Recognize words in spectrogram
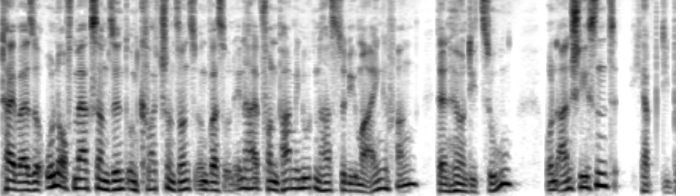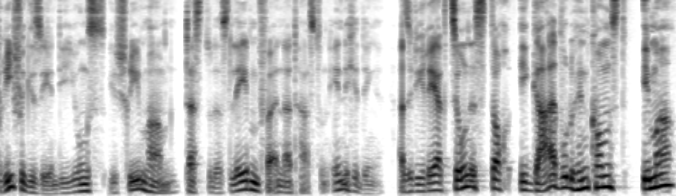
teilweise unaufmerksam sind und quatschen und sonst irgendwas. Und innerhalb von ein paar Minuten hast du die immer eingefangen. Dann hören die zu und anschließend, ich habe die Briefe gesehen, die Jungs geschrieben haben, dass du das Leben verändert hast und ähnliche Dinge. Also die Reaktion ist doch, egal wo du hinkommst, immer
